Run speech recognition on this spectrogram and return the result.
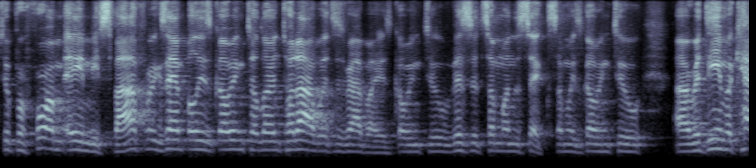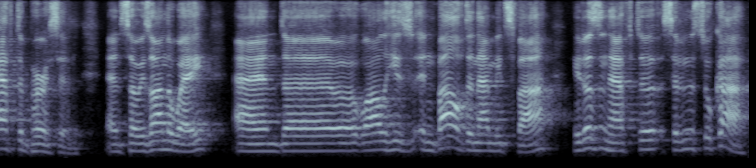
to perform a mitzvah. For example, he's going to learn Torah with his rabbi. He's going to visit someone sick. Someone's going to uh, redeem a captive person. And so he's on the way. And uh, while he's involved in that mitzvah, he doesn't have to sit in the sukkah.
